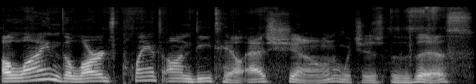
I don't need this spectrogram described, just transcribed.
Align the large plant-on detail as shown, which is this,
